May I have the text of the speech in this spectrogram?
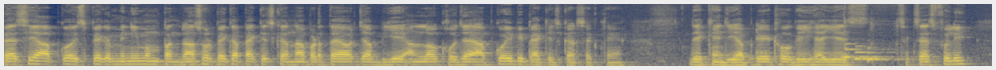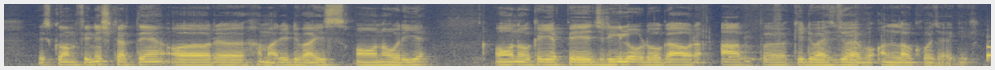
ویسے آپ کو اس پہ منیمم پندرہ سو روپے کا پیکج کرنا پڑتا ہے اور جب یہ ان لاک ہو جائے، آپ کوئی بھی پیکج کر سکتے ہیں۔ دیکھیں جی اپڈیٹ ہو گئی ہے یہ سکسیزفلی اس کو ہم فنش کرتے ہیں اور ہماری ڈیوائس آن ہو رہی ہے۔ آن ہو کے یہ پیج ری لوڈ ہوگا اور آپ کی ڈیوائس جو ہے وہ ان لاک ہو جائے گی۔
